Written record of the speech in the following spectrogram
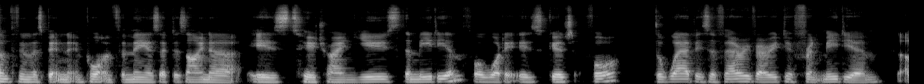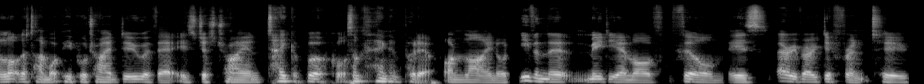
something that's been important for me as a designer is to try and use the medium for what it is good for the web is a very, very different medium. A lot of the time, what people try and do with it is just try and take a book or something and put it online, or even the medium of film is very, very different to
